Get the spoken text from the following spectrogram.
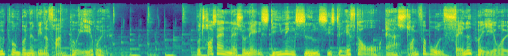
Varmepumperne vinder frem på Ærø. På trods af en national stigning siden sidste efterår, er strømforbruget faldet på Ærø.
